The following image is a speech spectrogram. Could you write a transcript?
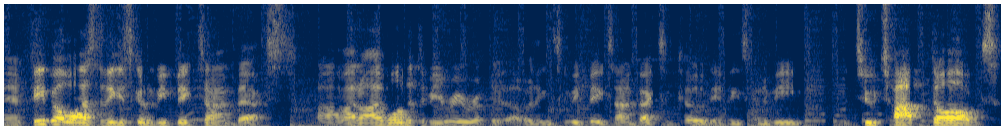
And female wise, I think it's going to be big time Bex. Um, I don't. I want it to be Rhea Ripley though. I think it's going to be big time Bex and Cody. I think it's going to be the two top dogs.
